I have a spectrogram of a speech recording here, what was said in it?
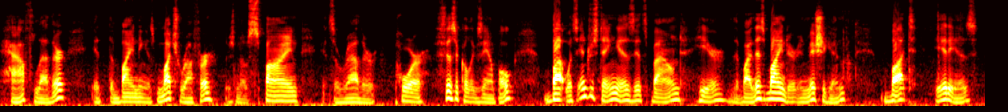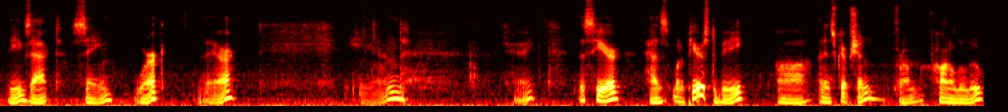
half leather. It, the binding is much rougher. There's no spine. It's a rather poor physical example. But what's interesting is it's bound here by this binder in Michigan but it is the exact same work there. And, okay, this here has what appears to be uh, an inscription from Honolulu,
